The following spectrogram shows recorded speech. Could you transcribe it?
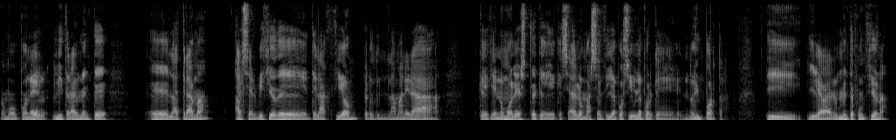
como poner literalmente eh, la trama al servicio de, de la acción, pero de la manera que, que no moleste, que, que sea lo más sencilla posible porque no importa. Y, y realmente funciona.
